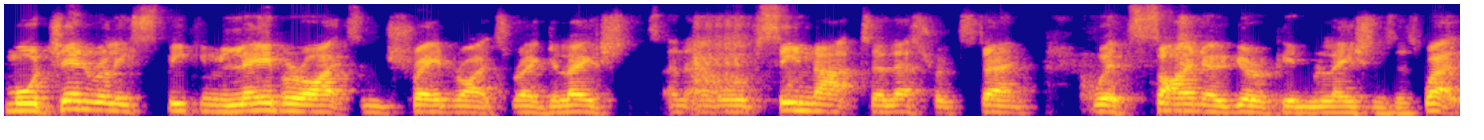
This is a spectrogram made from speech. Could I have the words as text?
more generally speaking, labor rights and trade rights regulations. And, and we've seen that to a lesser extent with Sino-European relations as well.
